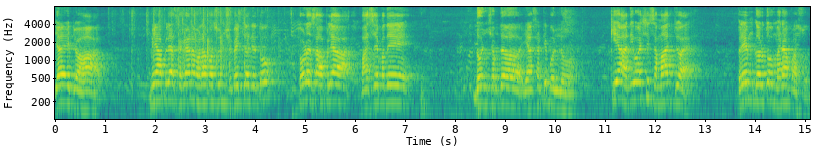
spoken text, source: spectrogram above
जय जोहार. मी आपल्या सगळ्यांना मनापासून शुभेच्छा देतो. थोडंसं आपल्या भाषेमध्ये दोन शब्द यासाठी बोललो की आदिवासी समाज जो आहे प्रेम करतो मनापासून.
